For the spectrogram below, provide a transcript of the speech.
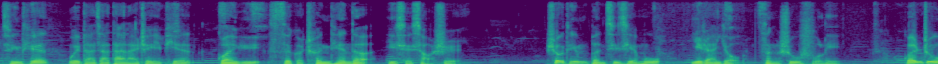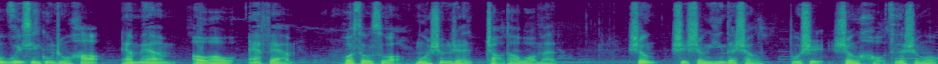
今天为大家带来这一篇关于四个春天的一些小事。收听本期节目依然有赠书福利，关注微信公众号 m m o o f m 或搜索“陌生人”找到我们。声是声音的声，不是生猴子的生哦。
